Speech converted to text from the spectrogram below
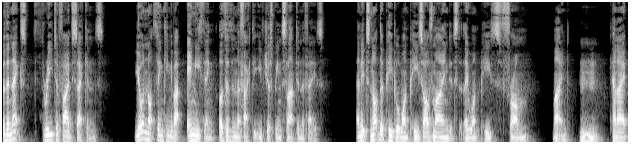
for the next three to five seconds, you're not thinking about anything other than the fact that you've just been slapped in the face. And it's not that people want peace of mind, it's that they want peace from mind. Mm-hmm. Can I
